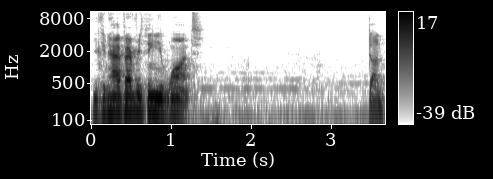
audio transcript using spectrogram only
You can have everything you want. Done.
